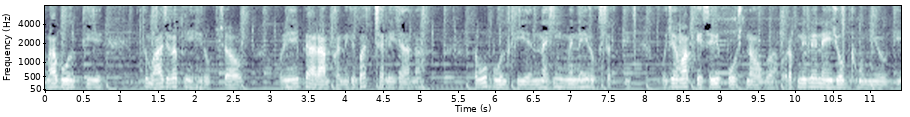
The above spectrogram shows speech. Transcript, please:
माँ बोलती है तुम आज रात यहीं रुक जाओ और यहीं पे आराम करने के बाद चली जाना। तब वो बोलती है, नहीं, मैं नहीं रुक सकती। मुझे वहाँ कैसे भी पहुँचना होगा और अपने लिए नई जॉब ढूंढनी होगी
